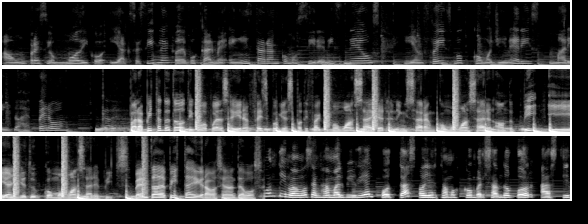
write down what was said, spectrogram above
a un precio módico y accesible, puedes buscarme en Instagram como Sirenis Nails y en Facebook como Gineris Marie. Los espero. Para pistas de todo tipo me pueden seguir en Facebook y Spotify como One Sided, en Instagram como One Sided on the Beat y en YouTube como One Sided Beats. Venta de pistas y grabaciones de voces. Continuamos en Jamal Beauty, el podcast. Hoy estamos conversando con Astrid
